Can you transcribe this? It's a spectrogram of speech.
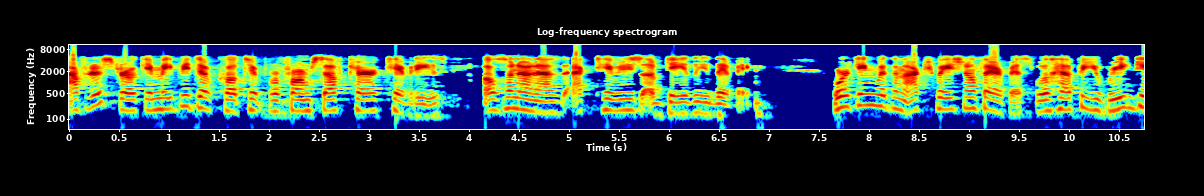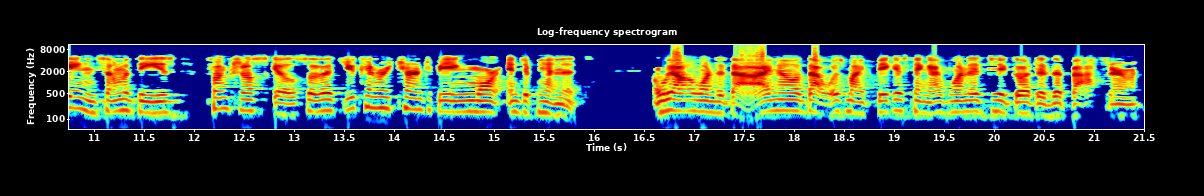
After a stroke, it may be difficult to perform self-care activities, also known as activities of daily living. Working with an occupational therapist will help you regain some of these functional skills so that you can return to being more independent. We all wanted that. I know that was my biggest thing. I wanted to go to the bathroom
